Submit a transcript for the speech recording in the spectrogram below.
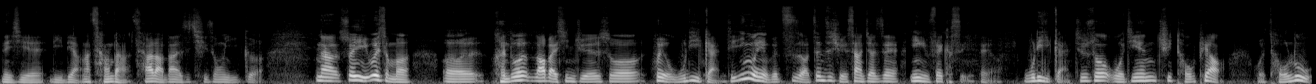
那些力量。那长党茶党当然是其中一个。那所以为什么？呃，很多老百姓觉得说会有无力感，就英文有个字哦，政治学上叫做 inefficacy，对，无力感，就是说我今天去投票，我投入，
